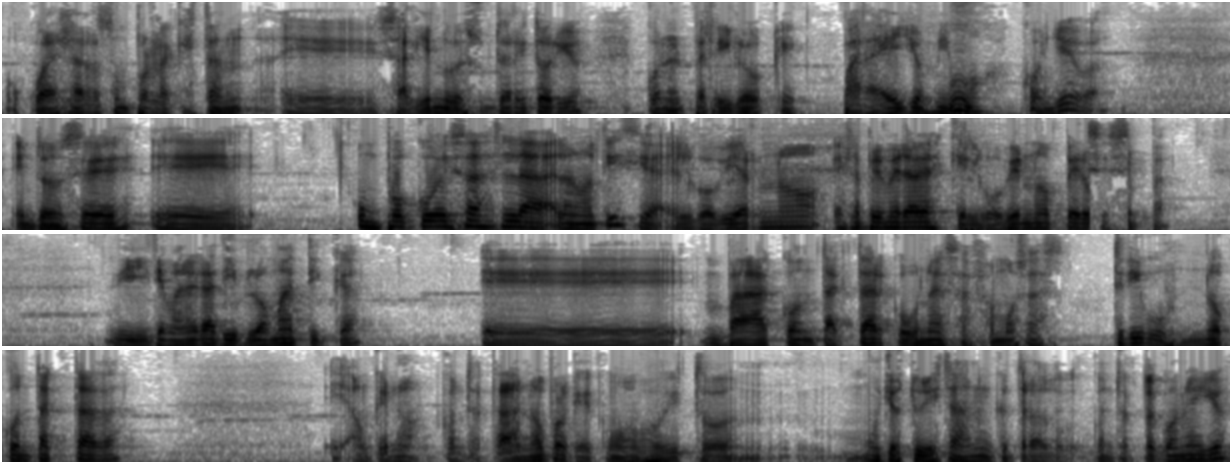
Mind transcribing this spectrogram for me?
o cuál es la razón por la que están eh, saliendo de su territorio con el peligro que para ellos mismos conlleva. Entonces, eh, un poco esa es la, la noticia. El gobierno, es la primera vez que el gobierno pero se sepa y de manera diplomática eh, va a contactar con una de esas famosas tribus no contactadas, eh, aunque no, contactadas no, porque como hemos visto, muchos turistas han encontrado contacto con ellos,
